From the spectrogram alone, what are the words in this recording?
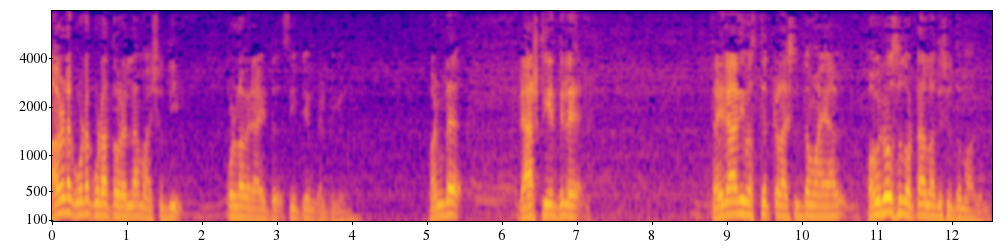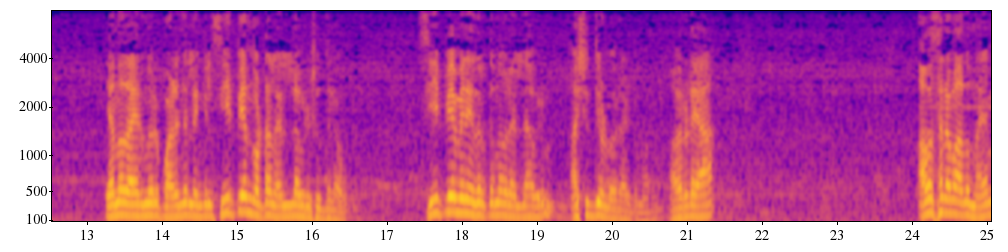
അവരുടെ കൂടെ കൂടാത്തവരെല്ലാം അശുദ്ധി ഉള്ളവരായിട്ട് സി പി എം കൽപ്പിക്കുന്നു. പണ്ട് രാഷ്ട്രീയത്തിലെ തൈരാതി വസ്തുക്കൾ അശുദ്ധമായാൽ പൗലോസ് തൊട്ടാൽ അത് ശുദ്ധമാകും എന്നതായിരുന്നു ഒരു പഴഞ്ഞല്ലെങ്കിൽ സി പി എം തൊട്ടാൽ എല്ലാവരും ശുദ്ധരാകും സി പി എമ്മിനെ എതിർക്കുന്നവരെല്ലാവരും അശുദ്ധിയുള്ളവരായിട്ട് മാറും. അവരുടെ ആ അവസരവാദ നയം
